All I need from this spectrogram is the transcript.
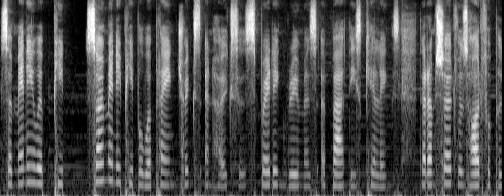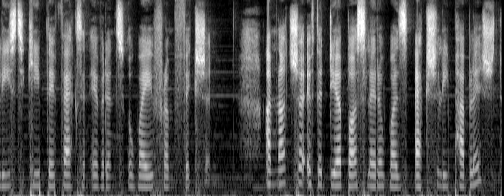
so many were peop- so many people were playing tricks and hoaxes, spreading rumors about these killings, that I'm sure it was hard for police to keep their facts and evidence away from fiction. I'm not sure if the Dear Boss letter was actually published,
